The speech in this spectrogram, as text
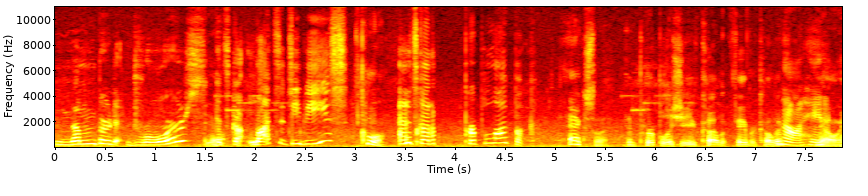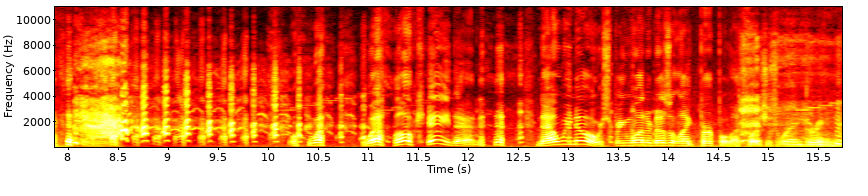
numbered drawers. Yeah. It's got lots of TVs. Cool. And it's got a purple logbook. Excellent. And purple is your color, favorite color? No, I hate no. well, well, okay then. now we know. Springwater doesn't like purple. That's why she's wearing green.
